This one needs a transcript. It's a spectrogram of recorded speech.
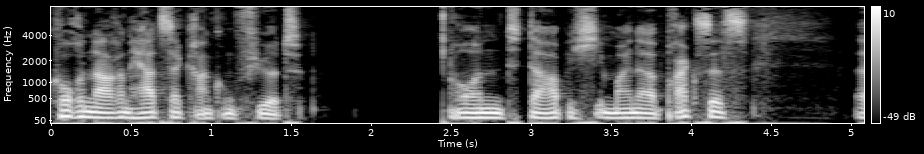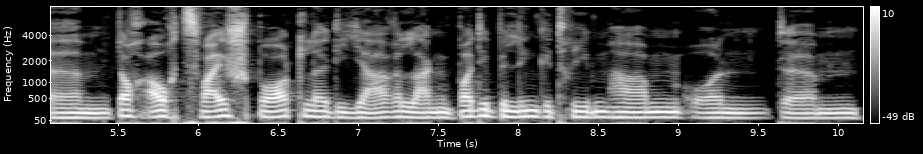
koronaren Herzerkrankung führt. Und da habe ich in meiner Praxis ähm, doch auch zwei Sportler, die jahrelang Bodybuilding getrieben haben und ähm,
